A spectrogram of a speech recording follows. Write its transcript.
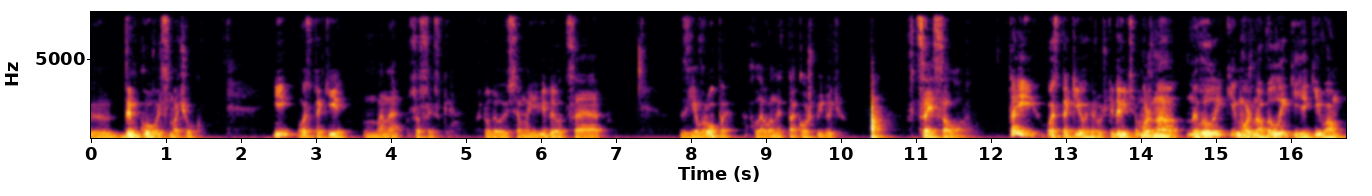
е, димковий смачок. І ось такі в мене сосиски. Хто дивився мої відео, це з Європи, але вони також підуть в цей салат. Та і ось такі огірочки. Дивіться, можна невеликі, можна великі, які вам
